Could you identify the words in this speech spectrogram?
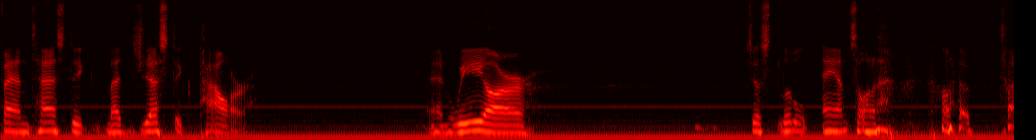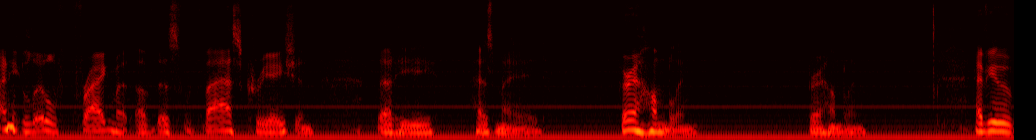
fantastic, majestic power. And we are just little ants on a, on a tiny little fragment of this vast creation that He has made. Very humbling. Very humbling. Have you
